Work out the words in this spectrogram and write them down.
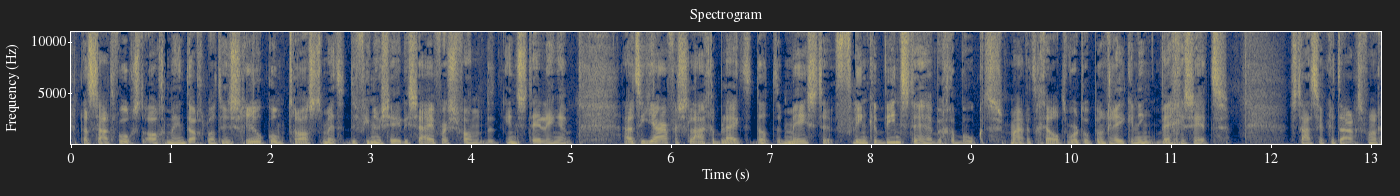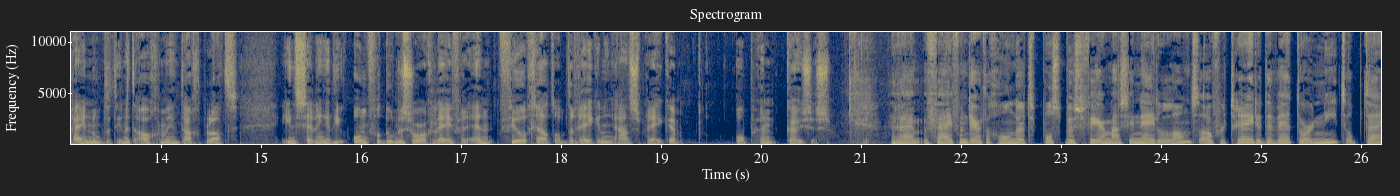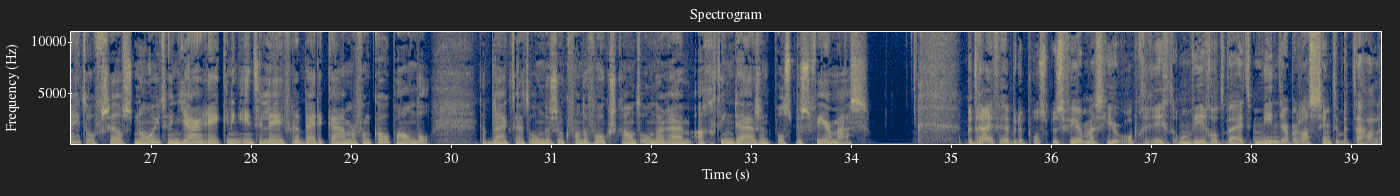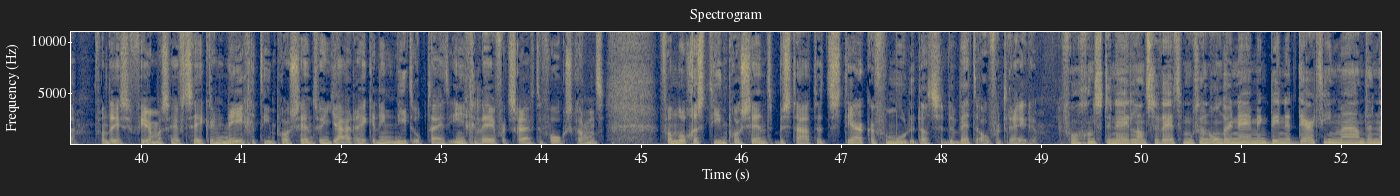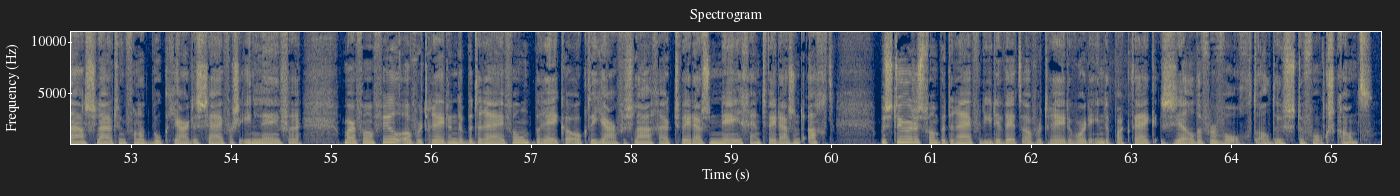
Dat staat volgens het Algemeen Dagblad in schril contrast met de financiële cijfers van de instellingen. Uit de jaarverslagen blijkt dat de meeste flinke winsten hebben geboekt. Maar het geld wordt op een rekening weggezet. Staatssecretaris Van Rijn noemt het in het Algemeen Dagblad... instellingen die onvoldoende zorg leveren en veel geld op de rekening aanspreken op hun keuzes. Ruim 3500 postbusfirma's in Nederland overtreden de wet door niet op tijd of zelfs nooit hun jaarrekening in te leveren bij de Kamer van Koophandel. Dat blijkt uit onderzoek van de Volkskrant onder ruim 18.000 postbusfirma's. Bedrijven hebben de postbusfirma's hier opgericht om wereldwijd minder belasting te betalen. Van deze firma's heeft zeker 19% hun jaarrekening niet op tijd ingeleverd, schrijft de Volkskrant. Van nog eens 10% bestaat het sterke vermoeden dat ze de wet overtreden. Volgens de Nederlandse wet moet een onderneming binnen 13 maanden na sluiting van het boekjaar de cijfers inleveren. Maar van veel overtredende bedrijven ontbreken ook de jaarverslagen uit 2009 en 2008. Bestuurders van bedrijven die de wet overtreden worden in de praktijk zelden vervolgd, al dus de Volkskrant.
